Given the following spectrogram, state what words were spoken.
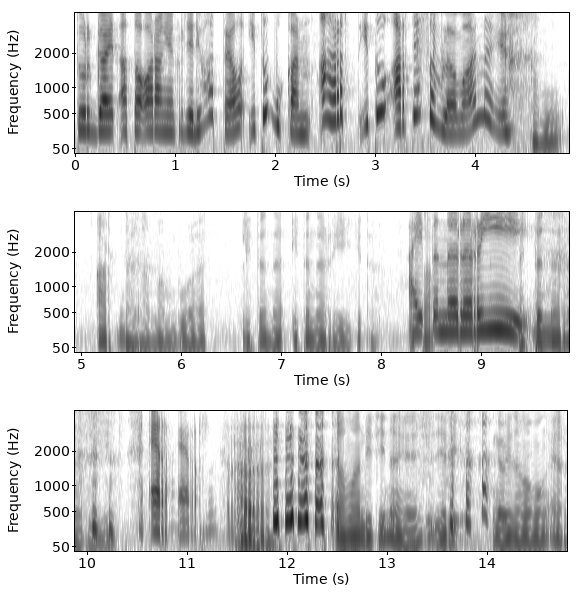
tour guide atau orang yang kerja di hotel itu bukan art, itu artnya sebelah mana ya? Kamu art dalam membuat itinerary gitu. Itinerary. Itinerary. R R. R. Kelamaan di Cina ya, jadi nggak bisa ngomong R.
